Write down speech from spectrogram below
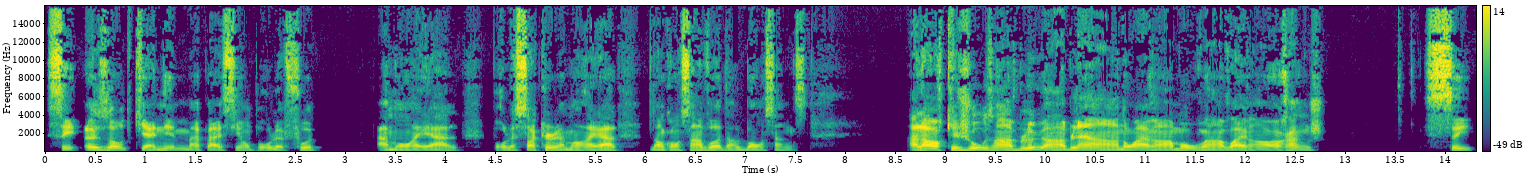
c'est eux autres qui animent ma passion pour le foot à Montréal, pour le soccer à Montréal. Donc, on s'en va dans le bon sens. Alors que j'ose en bleu, en blanc, en noir, en mauve, en vert, en orange, c'est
